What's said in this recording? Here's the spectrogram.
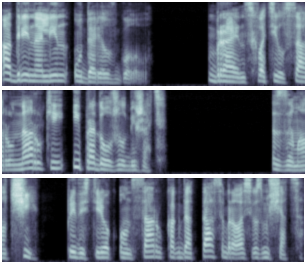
Адреналин ударил в голову. Брайан схватил Сару на руки и продолжил бежать. «Замолчи», — предостерег он Сару, когда та собралась возмущаться.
